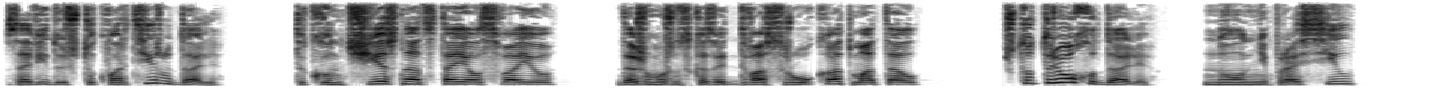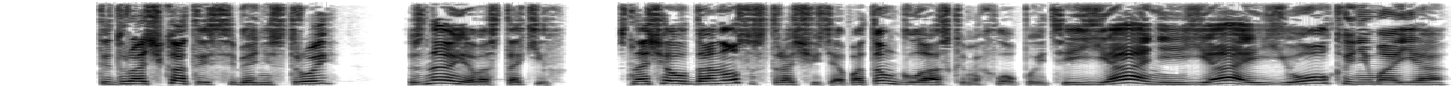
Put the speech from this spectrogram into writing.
«Завидует, что квартиру дали? Так он честно отстоял свое. Даже, можно сказать, два срока отмотал. Что треху дали? Но он не просил. Ты дурачка-то из себя не строй. Знаю я вас таких. Сначала доносы строчить, а потом глазками хлопаете. Я не я, и елка не моя.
